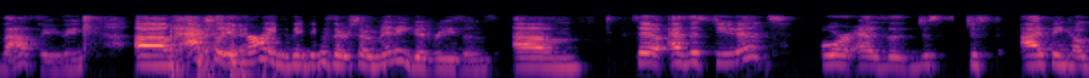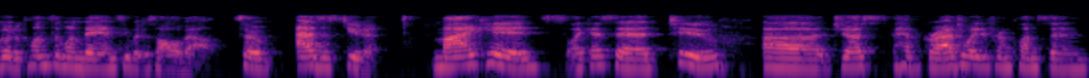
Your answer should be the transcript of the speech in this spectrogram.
that's easy. Um, actually, it's not easy because there's so many good reasons. Um, so as a student or as a just just I think I'll go to Clemson one day and see what it's all about. So as a student, my kids, like I said, two, uh, just have graduated from Clemson.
